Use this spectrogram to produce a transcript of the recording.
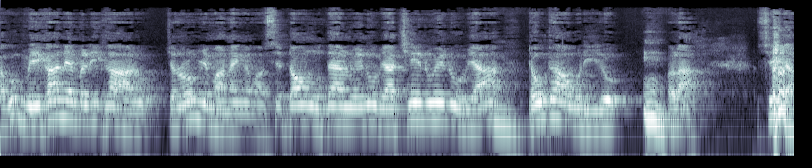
အခုမေခနဲ့မလိခတို့ကျွန်တော်တို့မြန်မာနိုင်ငံမှာစစ်တောင်းတို့တန်လွင်တို့ဗျာချင်းတွင်းတို့ဗျာဒုဋ္ဌဝတီတို့ဟုတ်လားစစ်တာ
